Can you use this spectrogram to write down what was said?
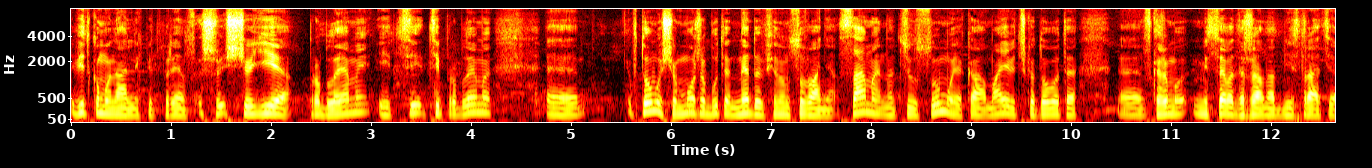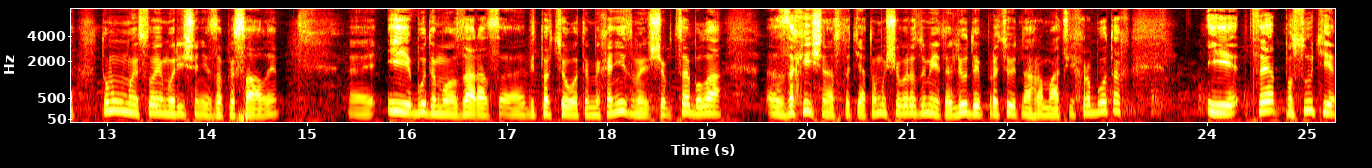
від комунальних підприємств, що, є проблеми, і ці, ці проблеми. В тому, що може бути недофінансування саме на цю суму, яка має відшкодовувати, е, скажімо, місцева державна адміністрація. Тому ми в своєму рішенні записали е, і будемо зараз е, відпрацьовувати механізми, щоб це була захищена стаття, тому що ви розумієте, люди працюють на громадських роботах, і це по суті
